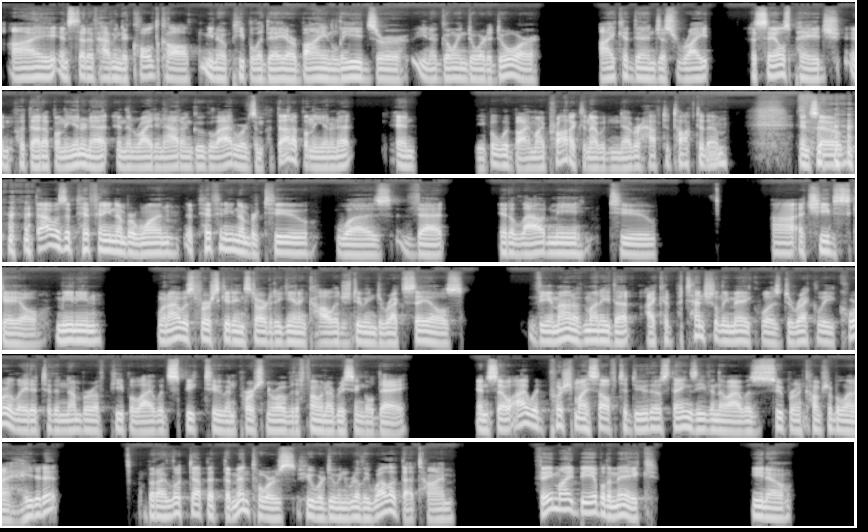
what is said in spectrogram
I, instead of having to cold call, you know, people a day or buying leads or, you know, going door to door, I could then just write a sales page and put that up on the internet and then write an ad on Google AdWords and put that up on the internet and people would buy my product and I would never have to talk to them. And so that was epiphany number 1. Epiphany number 2 was that it allowed me to uh, achieve scale, meaning when I was first getting started again in college doing direct sales, the amount of money that I could potentially make was directly correlated to the number of people I would speak to in person or over the phone every single day. And so I would push myself to do those things, even though I was super uncomfortable and I hated it. But I looked up at the mentors who were doing really well at that time. They might be able to make, you know,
